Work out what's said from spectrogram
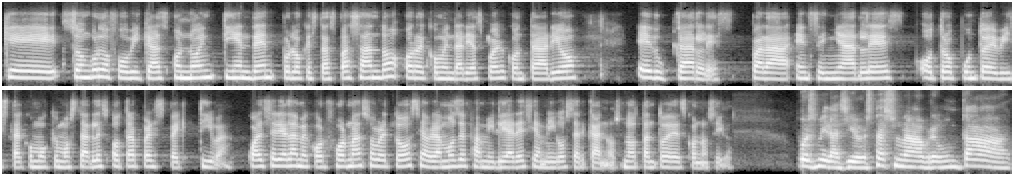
que son gordofóbicas o no entienden por lo que estás pasando o recomendarías por el contrario educarles para enseñarles otro punto de vista, como que mostrarles otra perspectiva? ¿Cuál sería la mejor forma, sobre todo si hablamos de familiares y amigos cercanos, no tanto de desconocidos? Pues mira, Gio, esta es una pregunta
